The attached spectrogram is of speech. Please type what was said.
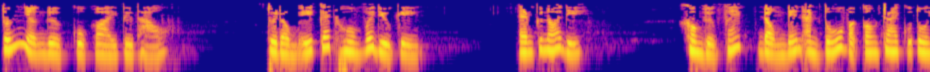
Tuấn nhận được cuộc gọi từ Thảo. Tôi đồng ý kết hôn với điều kiện. Em cứ nói đi. Không được phép động đến anh Tú và con trai của tôi.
